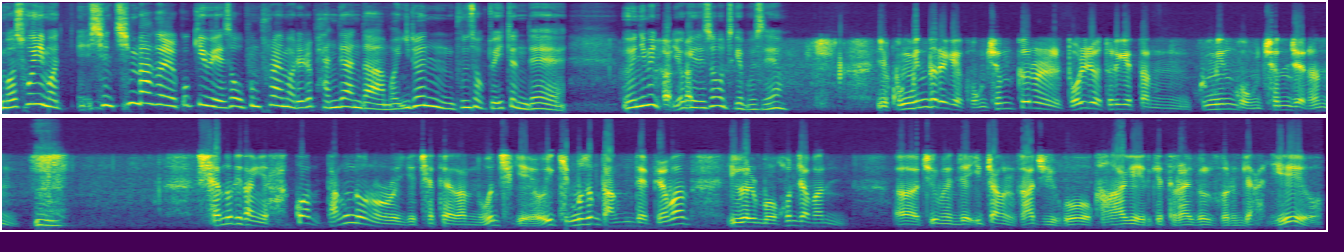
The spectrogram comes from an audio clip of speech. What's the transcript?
그뭐 소위 뭐 신, 친박을 꽂기 위해서 오픈 프라이머리를 반대한다 뭐 이런 분석도 있던데 의원님은 여기에 대해서 어떻게 보세요? 이 국민들에게 공천권을 돌려드리겠다는 국민 공천제는 예. 새누리당이 확고한 당론으로 이게 채택한 원칙이에요. 이 김무성 당 대표만 이걸 뭐 혼자만 어 지금 현재 입장을 가지고 강하게 이렇게 드라이브를 거는 게 아니에요.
